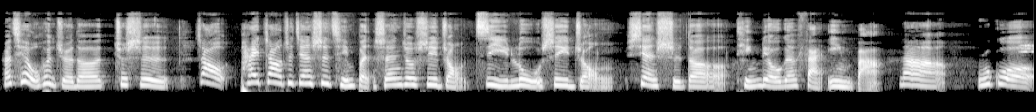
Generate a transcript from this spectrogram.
而且我会觉得，就是照拍照这件事情本身就是一种记录，是一种现实的停留跟反应吧。那如果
